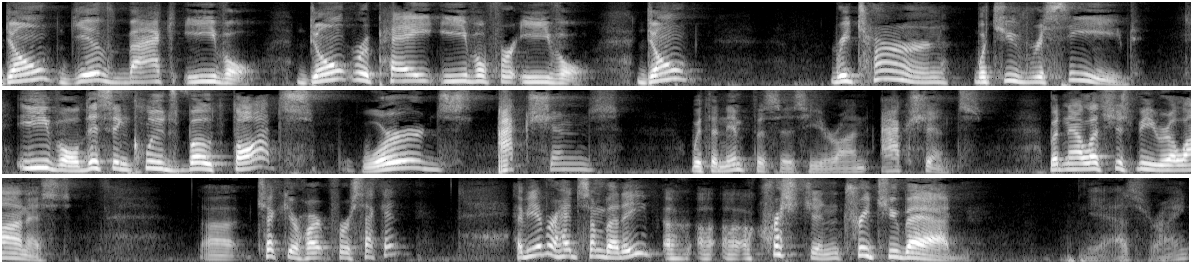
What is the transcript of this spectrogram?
Don't give back evil. Don't repay evil for evil. Don't return what you've received. Evil, this includes both thoughts, words, actions, with an emphasis here on actions. But now let's just be real honest. Uh, check your heart for a second. Have you ever had somebody, a, a, a Christian, treat you bad? Yeah, that's right.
